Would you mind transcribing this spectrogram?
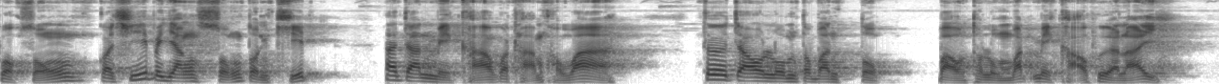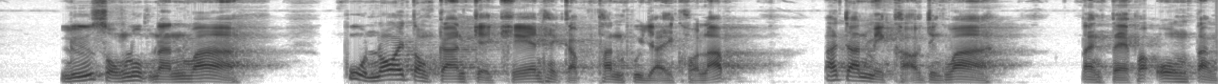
พวกสงฆ์ก็ชี้ไปยังสงฆ์ต้นคิด อาจารย์เมฆขาวก็ถามเขาว่า เธอจะเอาลมตะวันตก เป่าถล่มวัดเมฆขาวเพื่ออะไร หรือสงฆ์รูปนั้นว่า ผู้น้อยต้องการแก่แค้นให้กับท่านผู้ใหญ่ขอรับ อาจารย์เมฆขาวจึงว่า ตั้งแต่พระองค์ตั้ง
